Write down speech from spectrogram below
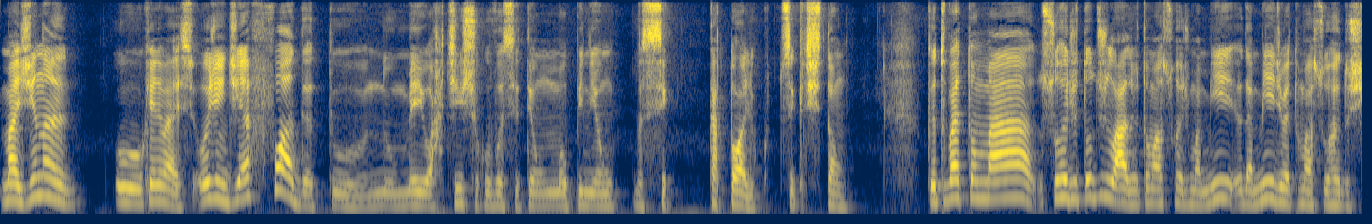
imagina o Kanye West, hoje em dia é foda tu, no meio artístico, você ter uma opinião, você ser católico, ser cristão. Porque tu vai tomar surra de todos os lados, vai tomar surra de uma, da mídia, vai tomar surra dos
